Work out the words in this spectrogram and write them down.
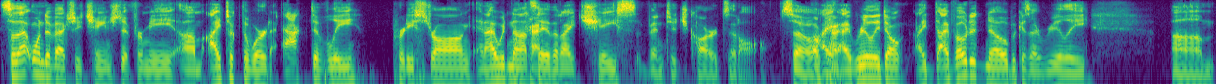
So that wouldn't have actually changed it for me. Um, I took the word actively pretty strong, and I would not Okay. say that I chase vintage cards at all. So Okay. I, I really don't. I, I voted no because I really, um,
